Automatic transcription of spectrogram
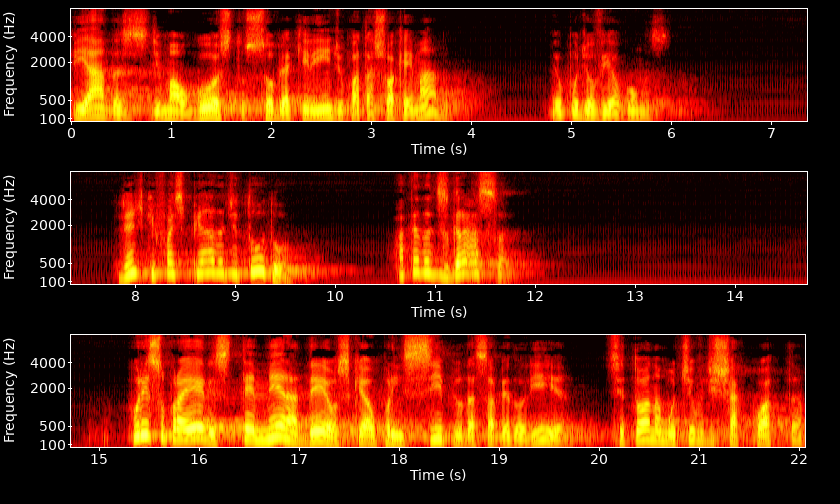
piadas de mau gosto sobre aquele índio pataxó queimado? Eu pude ouvir algumas. Gente que faz piada de tudo, até da desgraça. Por isso, para eles, temer a Deus, que é o princípio da sabedoria, se torna motivo de chacota,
